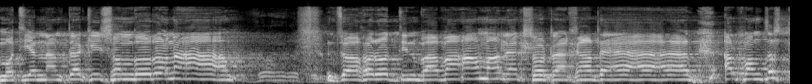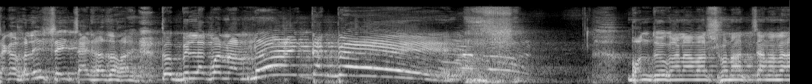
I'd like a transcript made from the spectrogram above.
মতিয়ার নামটা কি সুন্দর নাম? জহরুদ্দিন বাবা আমার একশো টাকা দেন। আর পঞ্চাশ টাকা হলে সেই চার হাজার হয়। তকবির লাগবে না? নাই থাকবে। বন্ধুগণ, আমার শোনার চানারা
